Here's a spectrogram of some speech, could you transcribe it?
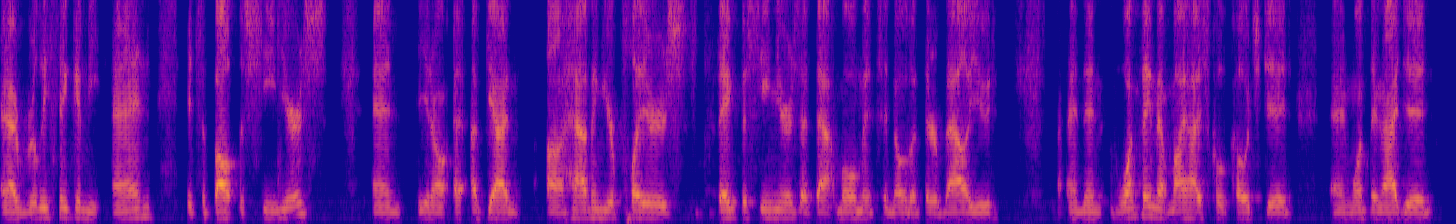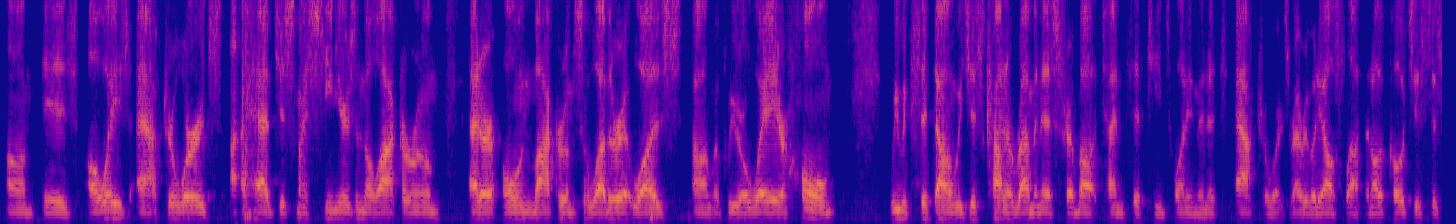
And I really think in the end, it's about the seniors. And, you know, again, uh, having your players thank the seniors at that moment to know that they're valued. And then one thing that my high school coach did, and one thing I did, um, is always afterwards, I had just my seniors in the locker room at our own locker room. So whether it was um, if we were away or home, we would sit down, we just kind of reminisce for about 10, 15, 20 minutes afterwards where everybody else left. And all the coaches just,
